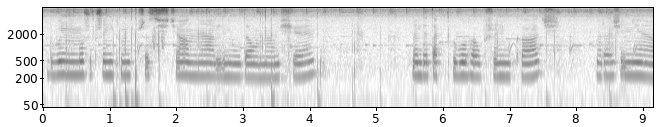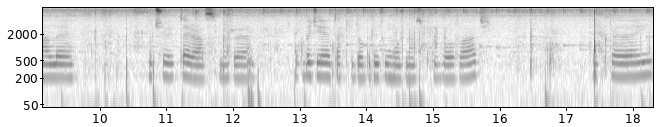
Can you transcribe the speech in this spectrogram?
Spróbujmy może przeniknąć przez ścianę, ale nie udało nam się. Będę tak próbował przenikać. Na razie nie, ale... Znaczy teraz może... Jak będzie taki dobry, tu można spróbować. Okej.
